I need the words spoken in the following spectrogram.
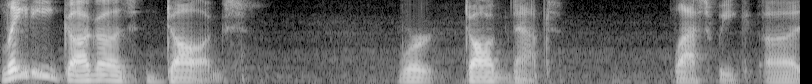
Lady Gaga's dogs were dog napped last week. Uh,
